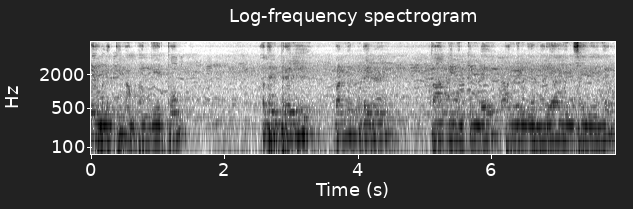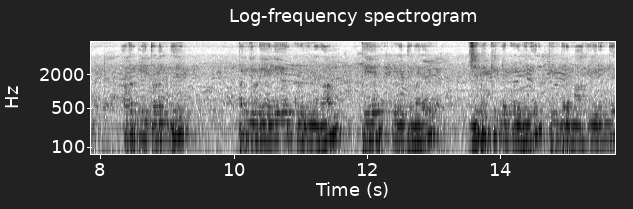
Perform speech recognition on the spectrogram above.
ஊர்வலத்தில் நாம் பங்கேற்போம். அதன் பிறகு வண்ணக் குடைகள் தாங்கி நிற்கின்ற பங்களுடைய மரியாதையின் செயலினர் அவர்களை தொடர்ந்து பங்களுடைய இளையோர் குழுவினரால் தேர் எடுத்து வர ஜெபிக்கின்ற குழுவினர் பின்புறமாக இருந்து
